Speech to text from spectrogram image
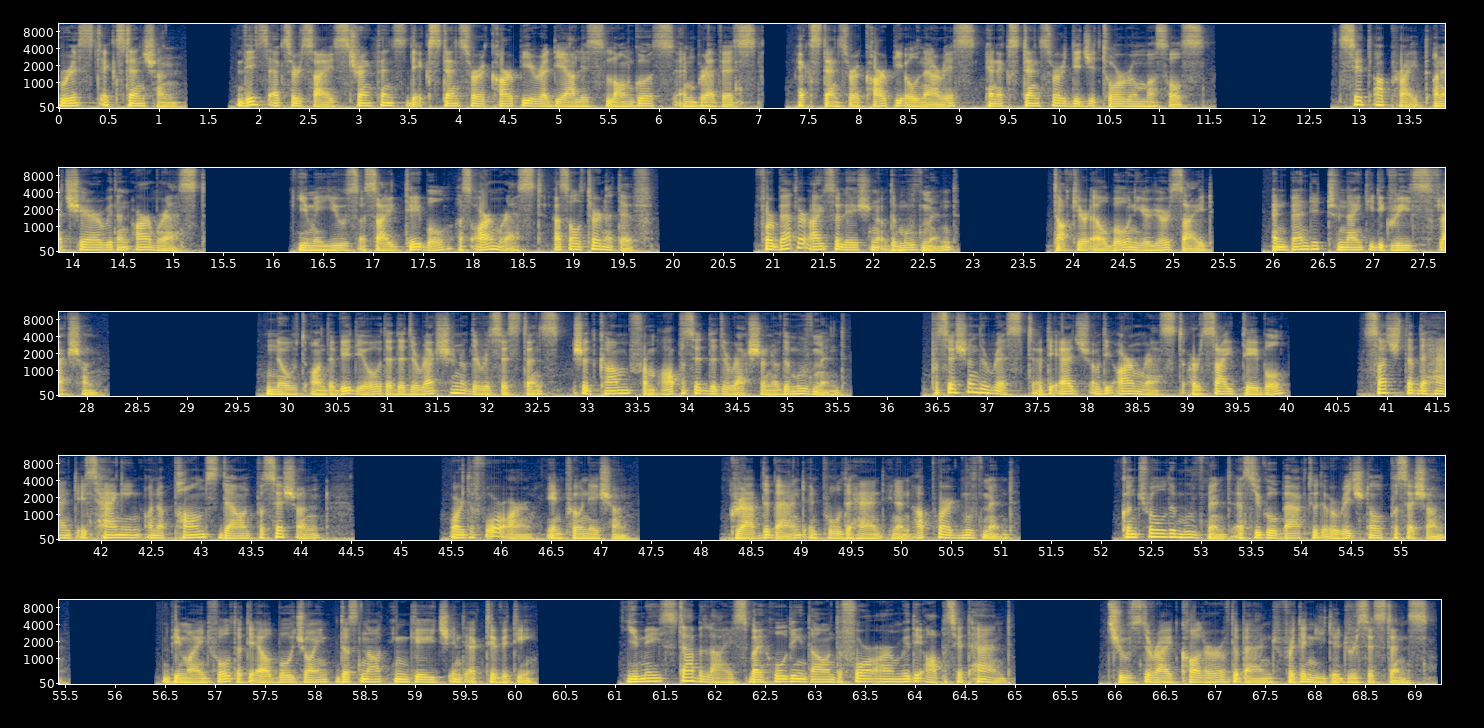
Wrist extension. This exercise strengthens the extensor carpi radialis longus and brevis, extensor carpi ulnaris, and extensor digitorum muscles. Sit upright on a chair with an armrest. You may use a side table as armrest as alternative. For better isolation of the movement, tuck your elbow near your side and bend it to 90 degrees flexion. Note on the video that the direction of the resistance should come from opposite the direction of the movement. Position the wrist at the edge of the armrest or side table such that the hand is hanging on a palms down position or the forearm in pronation. Grab the band and pull the hand in an upward movement. Control the movement as you go back to the original position. Be mindful that the elbow joint does not engage in the activity. You may stabilize by holding down the forearm with the opposite hand. Choose the right color of the band for the needed resistance.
